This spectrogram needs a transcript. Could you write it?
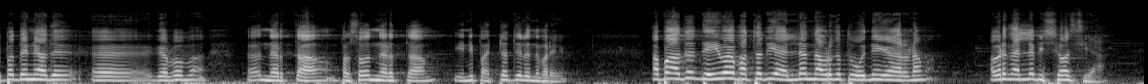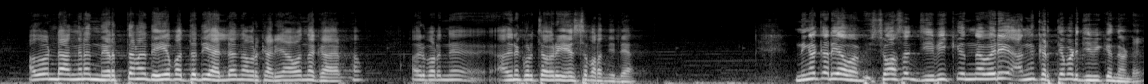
ഇപ്പം തന്നെ അത് ഗർഭം നിർത്താം പ്രസവം നിർത്താം ഇനി പറ്റത്തില്ലെന്ന് പറയും. അപ്പോൾ അത് ദൈവ പദ്ധതി അല്ലെന്ന് അവർക്ക് തോന്നിയ കാരണം അവർ നല്ല വിശ്വാസിയാണ് അതുകൊണ്ട് അങ്ങനെ നിർത്തണ ദൈവ പദ്ധതി അല്ലെന്ന് അവർക്കറിയാവുന്ന കാരണം അവർ പറഞ്ഞ് അതിനെക്കുറിച്ച് അവർ യേസ് പറഞ്ഞില്ല. നിങ്ങൾക്കറിയാമോ വിശ്വാസം ജീവിക്കുന്നവർ അങ്ങ് കൃത്യമായിട്ട് ജീവിക്കുന്നുണ്ട്.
